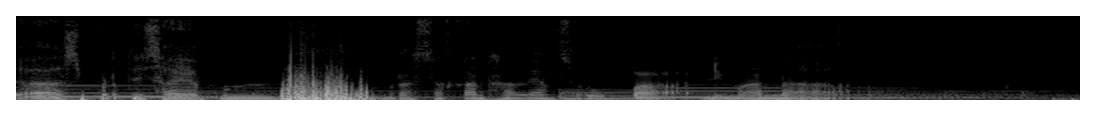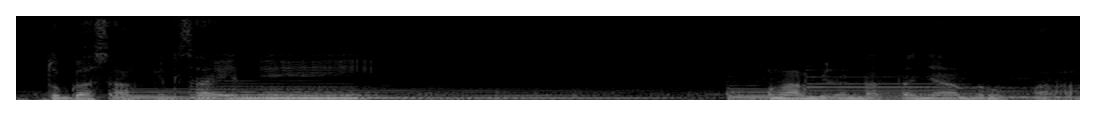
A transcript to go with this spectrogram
ya seperti saya pun merasakan hal yang serupa di mana tugas akhir saya ini pengambilan datanya berupa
